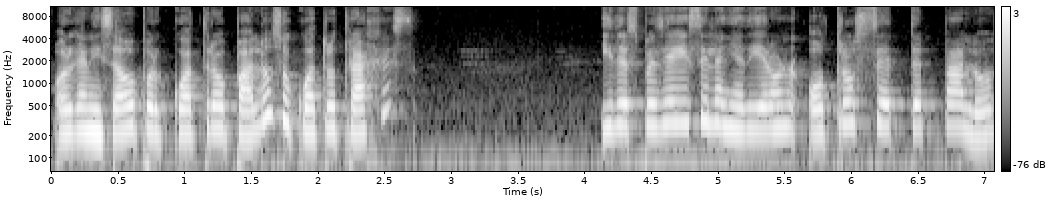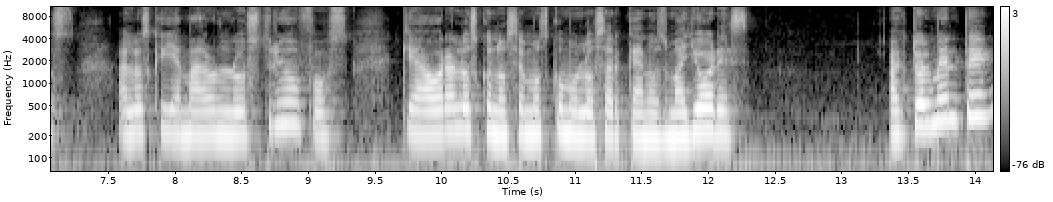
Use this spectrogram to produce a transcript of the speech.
organizado por cuatro palos o cuatro trajes. Y después de ahí se le añadieron otros siete palos a los que llamaron los triunfos, que ahora los conocemos como los arcanos mayores. Actualmente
